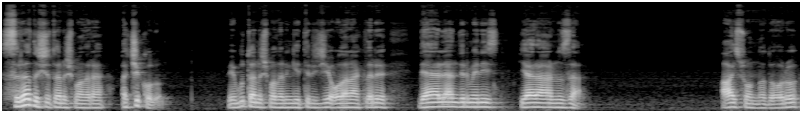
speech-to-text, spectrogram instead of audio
sıra dışı tanışmalara açık olun ve bu tanışmaların getireceği olanakları değerlendirmeniz yararınıza. Ay sonuna doğru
